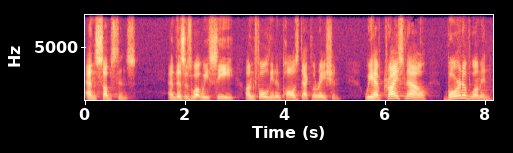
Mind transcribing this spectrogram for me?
and substance. And this is what we see unfolding in Paul's declaration. We have Christ now, born of woman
